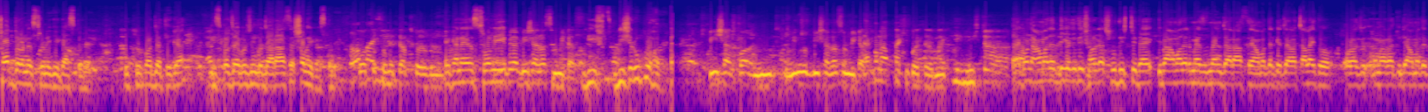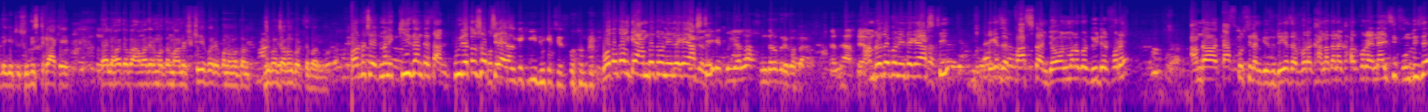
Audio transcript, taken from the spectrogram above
সব ধরনের শ্রমিকই কাজ করে। উপর পর্যায়ে থেকে নিচ পর্যায়ে পর্যন্ত যারা আছে সবাই কাজ করে। এখানে শ্রমিক বিশের উপর হবে বিশ হাজার নিম্ন বিশ হাজার শ্রমিক এখন আপনার কি করতে হবে? এখন আমাদের দিকে যদি সরকার সুদৃষ্টি দেয় কিংবা আমাদের ম্যানেজমেন্ট যারা আছে আমাদেরকে যারা চালাইতো ওরা ওনারা যদি আমাদের দিকে একটু সুদৃষ্টি রাখে তাহলে হয়তো আমাদের মতো মানুষ কি করে কোনো মতন জীবনযাপন করতে পারব। সর্বশেষ মানে কি জানতে চান? পুরো তো সব শেষ গতকালকে আমরা তো এই জায়গায় আসছি। সুন্দর করে কথা। আমরা যখন এই জায়গায় আসছি। ঠিক আছে ফার্স্ট টাইম যেমন মনে করো দুইটার পরে। আমরা কাজ করছিলাম কিছু ঠিক আছে পরে খানা দানা খাওয়ার পরে এনআইসি ফোন দিছে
